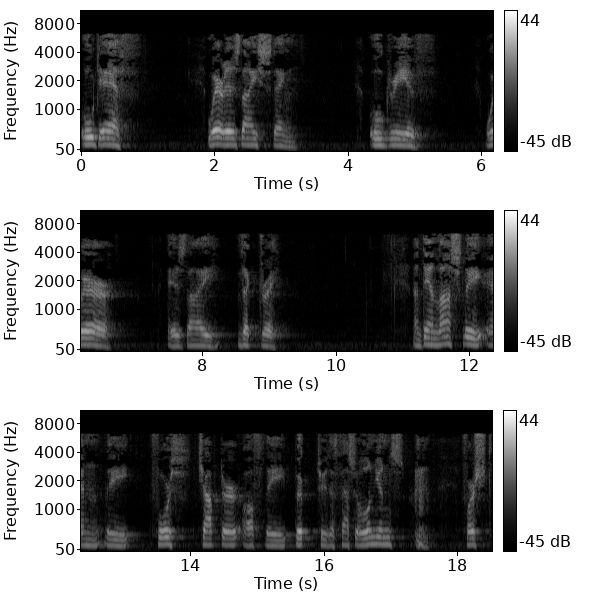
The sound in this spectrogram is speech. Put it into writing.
O death, where is thy sting? O grave, where is thy victory? And then lastly, in the fourth chapter of the book to the Thessalonians, first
